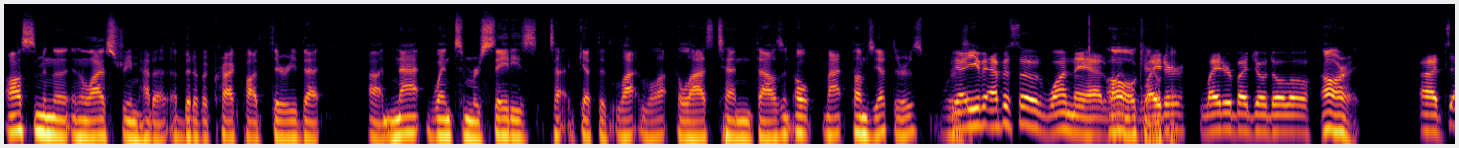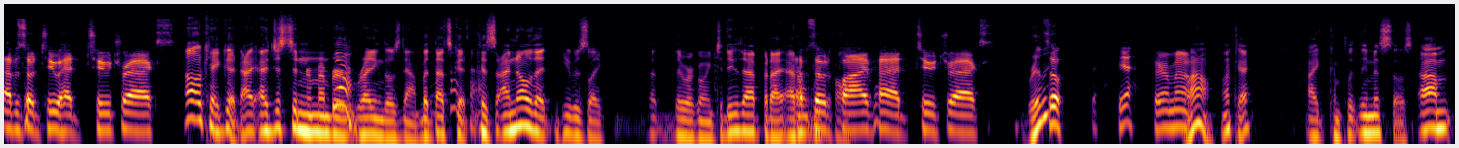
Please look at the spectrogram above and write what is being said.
Awesome in the in the live stream had a, a bit of a crackpot theory that uh, Nat went to Mercedes to get the la, la, the last ten thousand. Oh, Mat, thumbs yet? There is. Where yeah, is it? even episode one they had. One. Oh, okay, Later, later by Joe Dolo. Oh, all right. Uh, episode two had two tracks. Oh, okay, good. I, I just didn't remember Yeah. writing those down, but that's good because I know that he was like that they were going to do that, but I, I don't. episode recall. five had two tracks. Really? So yeah, fair amount. Wow. Okay. I completely missed those. Um.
